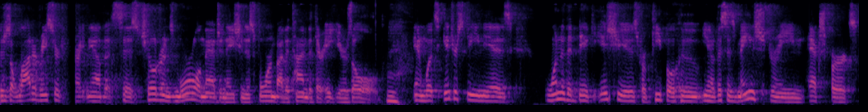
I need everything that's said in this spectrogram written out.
there's a lot of research right now that says children's moral imagination is formed by the time that they're eight years old. And what's interesting is one of the big issues for people who, you know, this is mainstream experts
